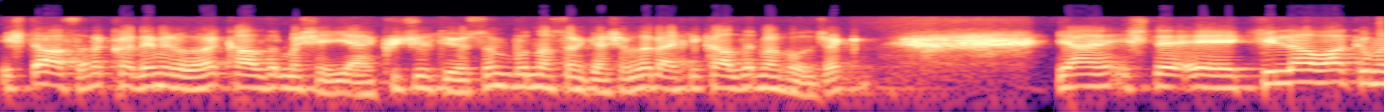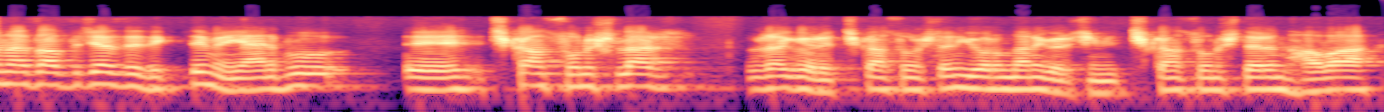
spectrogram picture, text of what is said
İşte al sana kademeli olarak kaldırma şeyi yani küçültüyorsun. Bundan sonraki aşamada belki kaldırmak olacak. Yani işte e, kirli hava akımını azaltacağız dedik değil mi? Yani bu e, çıkan sonuçlar göre çıkan sonuçların yorumlarına göre şimdi çıkan sonuçların hava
